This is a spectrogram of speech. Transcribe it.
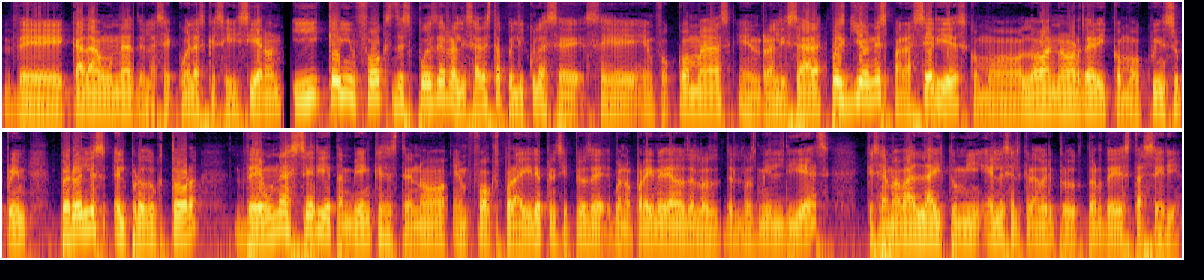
de cada una de las secuelas que se hicieron. Y Kevin Fox, después de realizar esta película, se, se enfocó más en realizar pues guiones para series como Law and Order y como Queen Supreme, pero él es el productor de una serie también que se estrenó en Fox por ahí de principios de, bueno, por ahí mediados de los, del 2010, que se llamaba Lie to Me. Él es el creador y productor de esta serie.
